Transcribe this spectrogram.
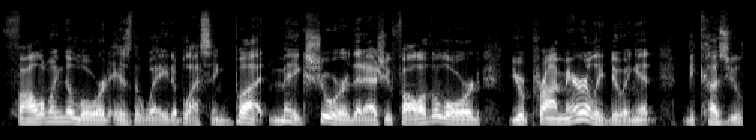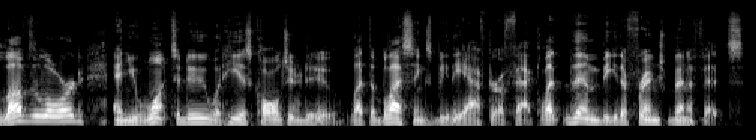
Following the Lord is the way to blessing. But make sure that as you follow the Lord, you're primarily doing it because you love the Lord and you want to do what He has called you to do. Let the blessings be the after effect, let them be the fringe benefits.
